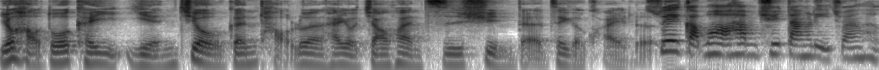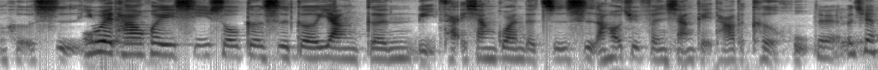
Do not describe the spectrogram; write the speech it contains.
有好多可以研究跟讨论，还有交换资讯的这个快乐，所以搞不好他们去当理专很合适，因为他会吸收各式各样跟理财相关的知识，然后去分享给他的客户。对，而且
